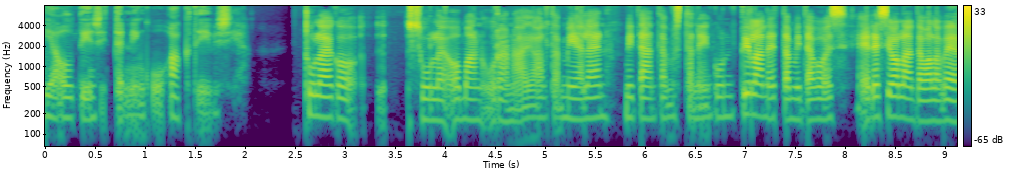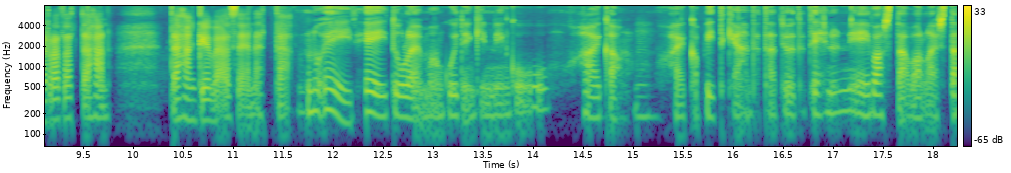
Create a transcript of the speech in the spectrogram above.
ja oltiin sitten niin kuin aktiivisia. Tuleeko sulle oman uran ajalta mieleen mitään tämmöistä niin kuin tilannetta, mitä voisi edes jollain tavalla verrata tähän, tähän kevääseen? Että... No ei, ei tule. Mä oon kuitenkin niin kuin aika, mm. aika pitkään tätä työtä tehnyt, niin ei vastaavanlaista.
